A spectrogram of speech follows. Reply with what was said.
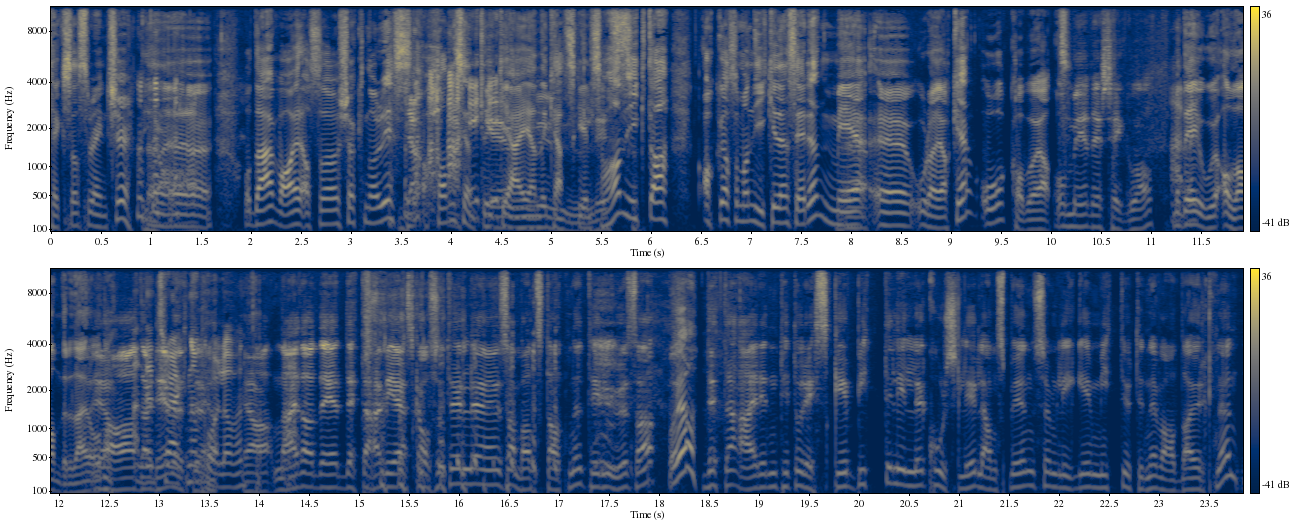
Texas Ranger. Den, eh, og der var altså Chuck Norris. Det Han kjente ikke jeg igjen i Catskills. Så han gikk da, akkurat som han gikk i den serien, med uh, olajakke og cowboyhatt. Og med det skjegget og alt. Men det gjorde jo alle andre der òg, da. Ja, det tror jeg ikke noe på, Loven. Ja, nei da, det, dette her, vi skal også til eh, sambandsstatene, til USA. Oh, ja. Dette er den pittoreske, bitte lille, koselige landsbyen som ligger midt ute i Nevada-ørkenen.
